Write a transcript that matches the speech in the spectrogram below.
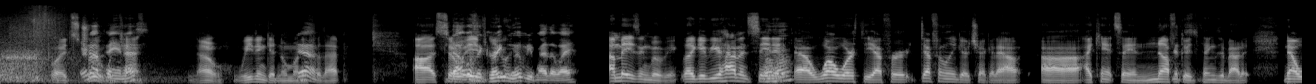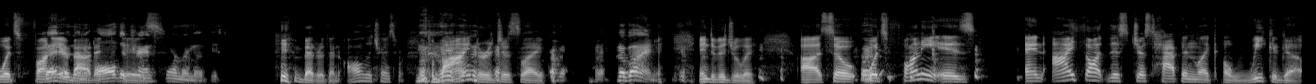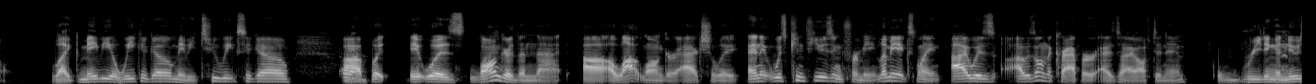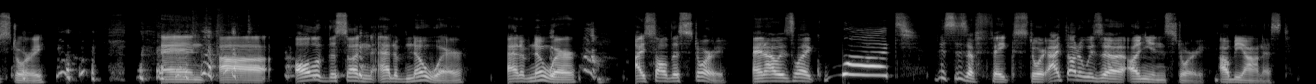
Well, it's They're true. We can. us. No, we didn't get no money Yeah. for that. Uh, so that was a great you, movie, by the way. amazing movie. Like if you haven't seen it, uh, well worth the effort. Definitely go check it out. Uh, I can't say enough It's good things about it. Now, what's funny about it? Better about than all the is Transformer movies better than all the Transformers combined or just like combined. individually. Uh, so what's funny is, and I thought this just happened like a week ago, like maybe a week ago, maybe two weeks ago, uh, but it was longer than that, uh, a lot longer actually, and it was confusing for me. Let me explain. I was I was on the crapper as I often am, reading a news story, and uh, all of the sudden, out of nowhere, out of nowhere, I saw this story, and I was like, "What? This is a fake story." I thought it was a Onion story. I'll be honest,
